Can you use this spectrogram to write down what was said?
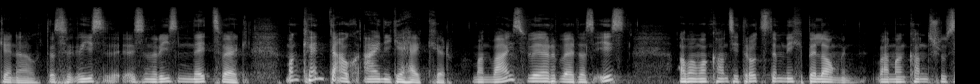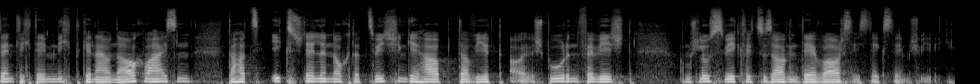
Genau, das ist ein Riesennetzwerk. Man kennt auch einige Hacker. Man weiß, wer, wer das ist, aber man kann sie trotzdem nicht belangen, weil man kann schlussendlich dem nicht genau nachweisen. Da hat es x Stellen noch dazwischen gehabt, da wird äh, Spuren verwischt. Am Schluss wirklich zu sagen, der war's, ist extrem schwierig.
